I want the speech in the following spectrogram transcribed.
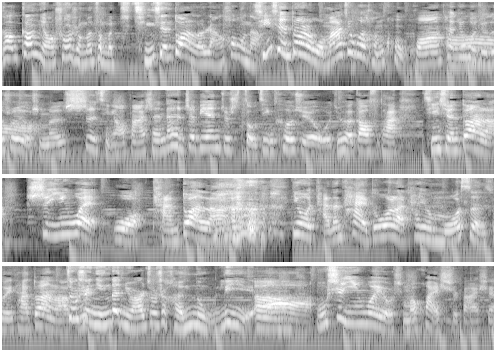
刚刚你要说什么？怎么琴弦断了？然后呢？琴弦断了，我妈就会很恐慌，她就会觉得说有什么事情要发生。但是这边就是走进科学，我就会告诉她，琴弦断了是因为我弹断了，因为我弹的太多了，它有磨损，所以它断了。就是您的女儿就是很努力啊、啊。不是因为有什么坏事发生。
